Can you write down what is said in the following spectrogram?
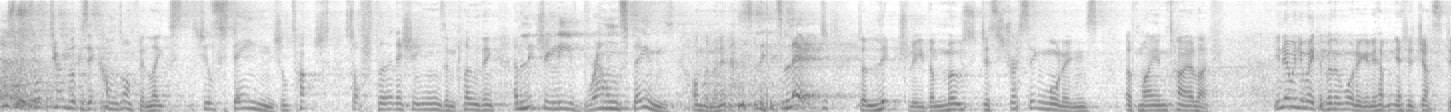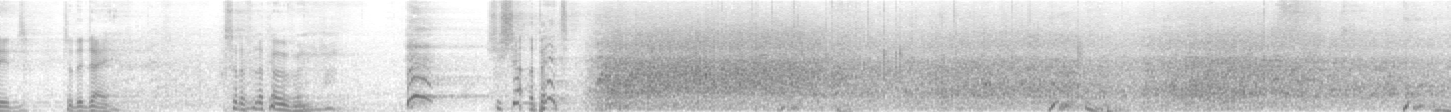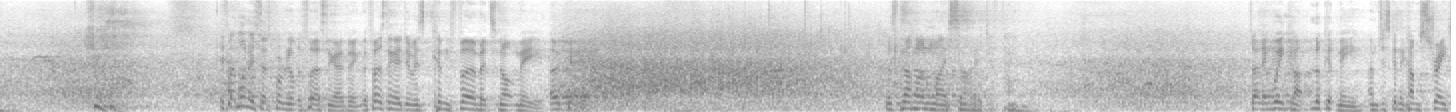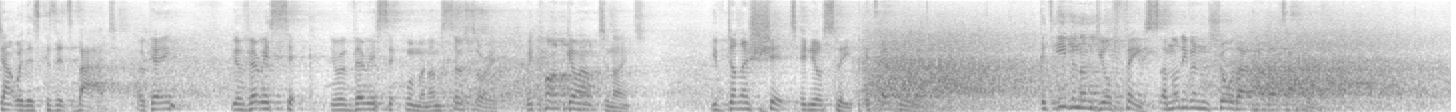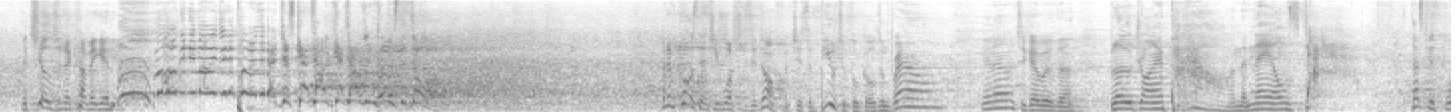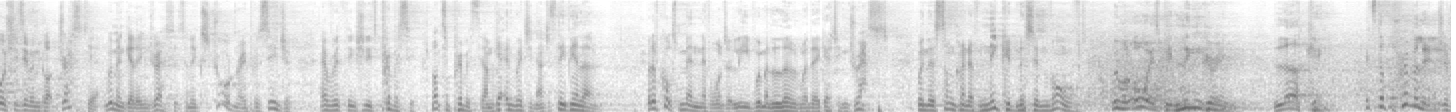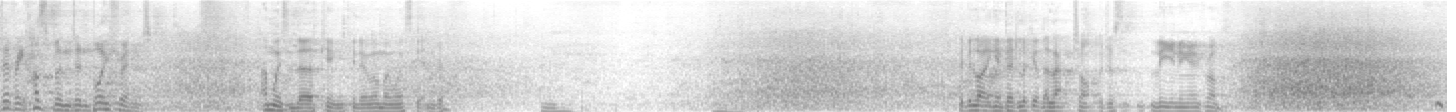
Also, it's all terrible because it comes off and like she'll stain, she'll touch soft furnishings and clothing and literally leave brown stains on them. And it has, it's led to literally the most distressing mornings of my entire life. You know when you wake up in the morning and you haven't yet adjusted to the day? I sort of look over and she shut the bed. Honest, that's probably not the first thing I think. The first thing I do is confirm it's not me. Okay. There's none on my side. Darling, wake up, look at me. I'm just going to come straight out with this because it's bad, okay? You're very sick. You're a very sick woman. I'm so sorry. We can't go out tonight. You've done a shit in your sleep. It's everywhere. It's even under your face. I'm not even sure that how that's happened. The children are coming in. Mahogany Mama did a poo in the bed. Just get and close the door. But of course, then she washes it off, and she's a beautiful golden brown, you know, to go with the blow dry, pow, and the nails, da. That's before she's even got dressed yet. Women getting dressed, it's an extraordinary procedure. Everything, she needs privacy, lots of privacy. I'm getting ready now, just leave me alone. But of course, men never want to leave women alone when they're getting dressed. When there's some kind of nakedness involved, we will always be lingering, lurking. It's the privilege of every husband and boyfriend. I'm always lurking, you know, when my wife's getting dressed. They'd be lying in bed looking at the laptop, but just leaning across. Can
